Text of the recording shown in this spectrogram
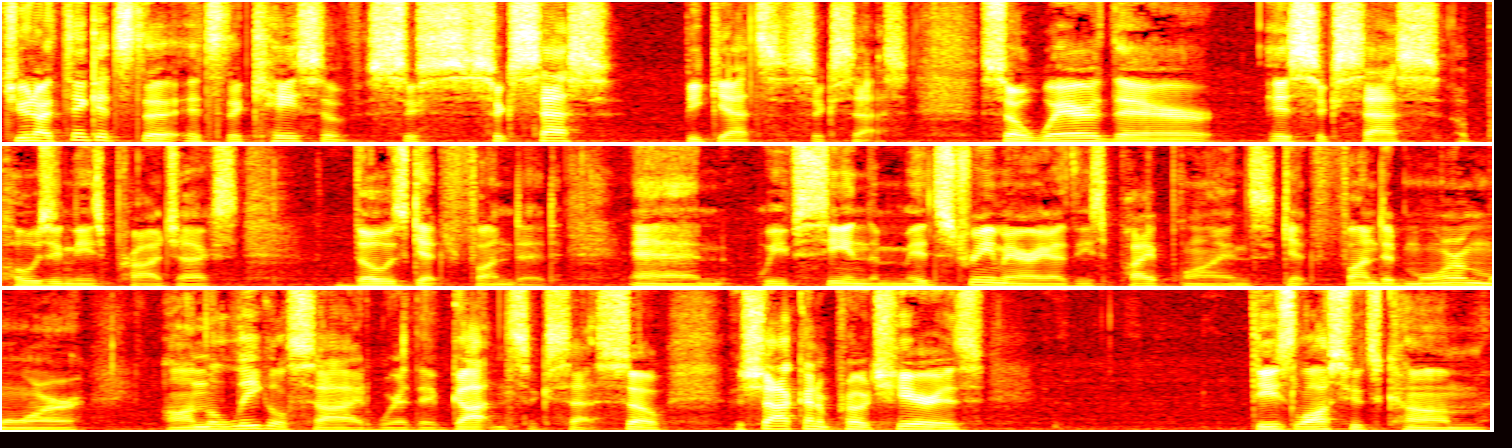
June, I think it's the it's the case of su- success begets success. So where there is success opposing these projects, those get funded. And we've seen the midstream area, these pipelines get funded more and more on the legal side where they've gotten success. So the shotgun approach here is these lawsuits come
